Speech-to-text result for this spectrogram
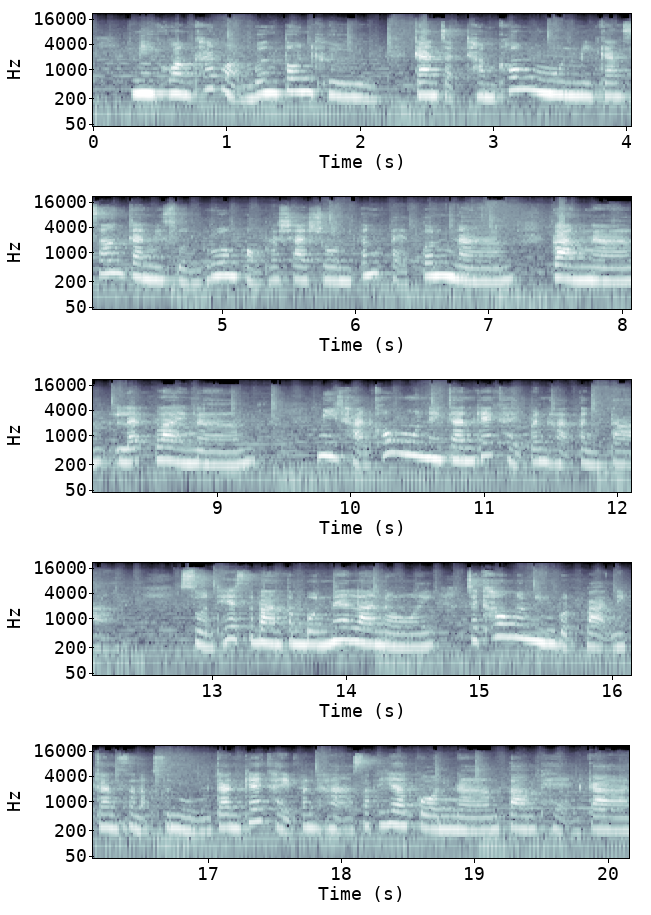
ำมีความคาดหวังเบื้องต้นคือ การจัดทำข้อมูลมีการสร้างการมีส่วนร่วมของประชาชนตั้งแต่ต้นน้ำกลางน้ำและปลายน้ำมีฐานข้อมูลในการแก้ไขปัญหาต่างๆ ส่วนเทศบาลตำบลแม่ลาน้อย จะเข้ามามีบทบาทในการสนับสนุนการแก้ไขปัญหาทรัพยากรน้ำตามแผนการ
